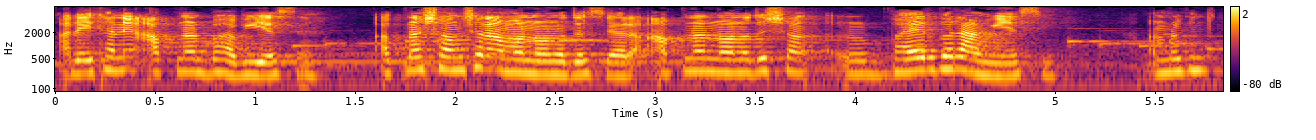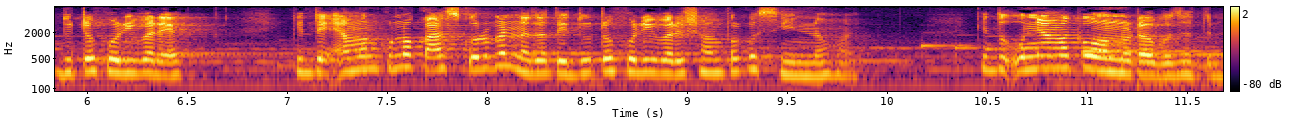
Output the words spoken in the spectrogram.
আর এখানে আপনার ভাবি আছে। আপনার সংসারে আমার ননদ আছে, আর আপনার ননদের ভাইয়ের ঘরে আমি আছি। আমরা কিন্তু দুটো পরিবার এক। কিন্তু এমন কোনো কাজ করবেন না যাতে দুটো পরিবারের সম্পর্ক ছিন্ন হয়। কিন্তু উনি আমাকে অন্যটা বোঝাতেন।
